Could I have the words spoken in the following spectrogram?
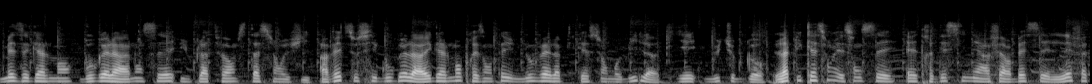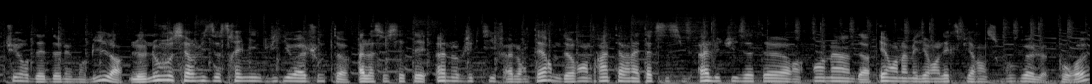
mais également Google a annoncé une plateforme station Wi-Fi. Avec ceci, Google a également présenté une nouvelle application mobile qui est YouTube Go. L'application est censée être destinée à faire baisser les factures des données mobiles. Le nouveau service de streaming vidéo ajoute à la société un objectif à long terme de rendre Internet accessible à l'utilisateur en Inde et en améliorant l'expérience Google pour eux.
